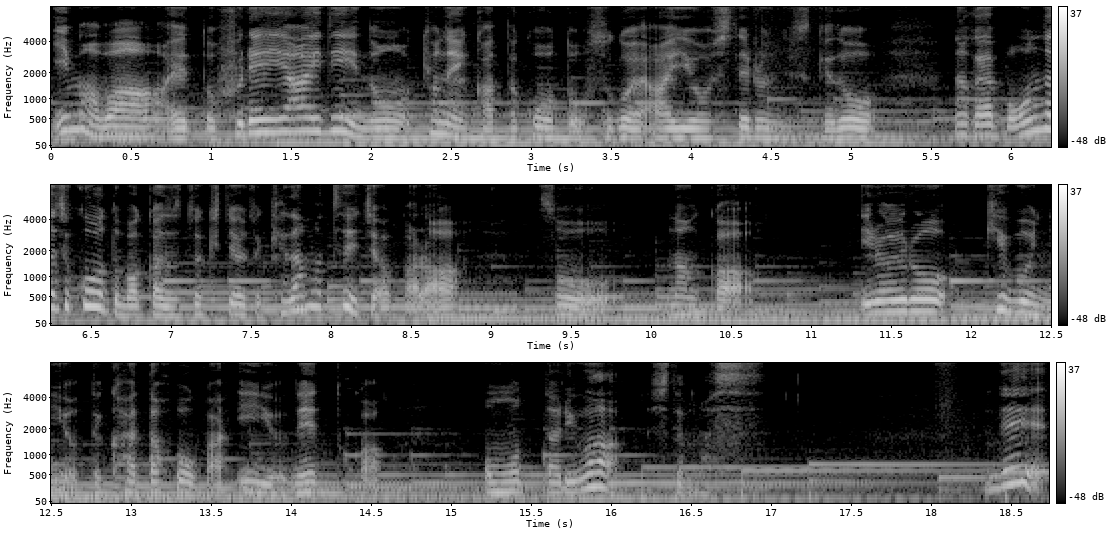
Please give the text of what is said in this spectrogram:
今は、えっと、フレイ ID の去年買ったコートをすごい愛用してるんですけどなんかやっぱ同じコートばっかずっと着てると毛玉ついちゃうからそうなんかいろいろ気分によって変えた方がいいよねとか思ったりはしてます。で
